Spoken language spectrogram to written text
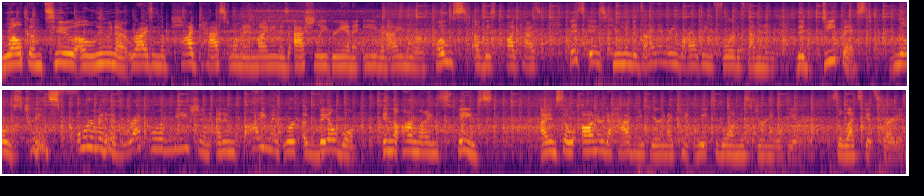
Welcome to Aluna Rising, the podcast woman. My name is Ashley Brianna Eve, and I am your host of this podcast. This is Human Design and Rewilding for the Feminine, the deepest, most transformative reclamation and embodiment work available in the online space. I am so honored to have you here, and I can't wait to go on this journey with you. So let's get started.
